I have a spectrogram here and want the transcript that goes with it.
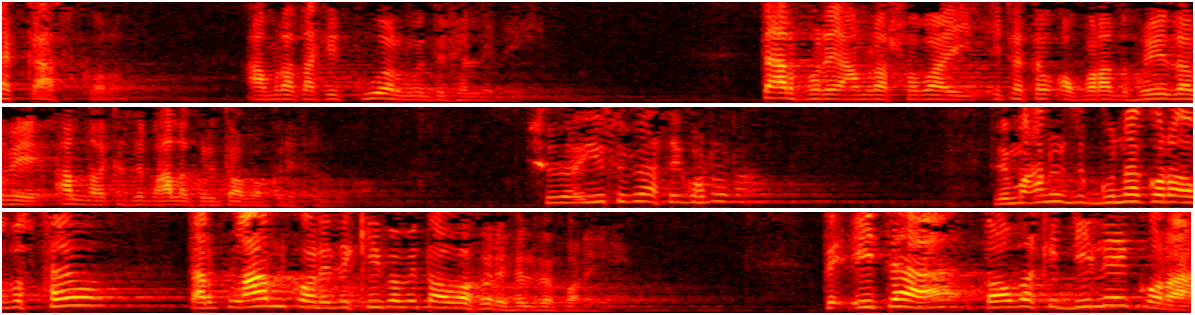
এক কাজ করো, আমরা তাকে কুয়ার মধ্যে ফেলে নেই তারপরে আমরা সবাই, এটা তো অপরাধ হয়ে যাবে, আল্লাহর কাছে ভালো করে তবা করে ফেলব। ইউসুফে আছে ঘটনা। যে মানুষ গুণা করা অবস্থায়ও তার প্ল্যান করে যে কীভাবে তবা করে ফেলবে পরে। তো এটা তবাকে ডিলে করা।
